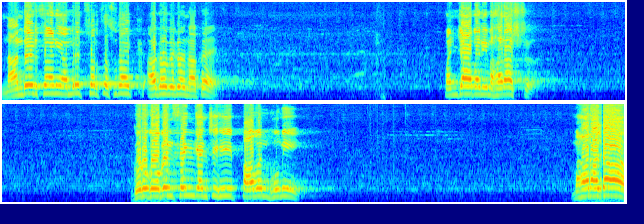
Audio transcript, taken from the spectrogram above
नांदेडचं आणि अमृतसरचं सुद्धा एक आगळं वेगळं नातं आहे. पंजाब आणि महाराष्ट्र. गुरु गोविंद सिंग यांची ही पावनभूमी. महाराजा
